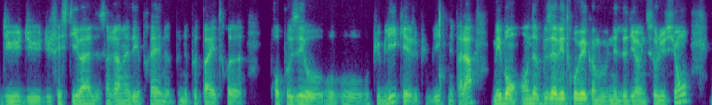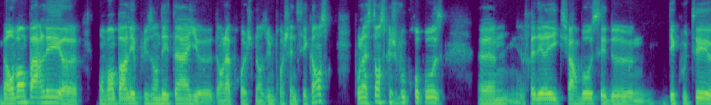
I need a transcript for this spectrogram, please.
du, du, festival de Saint-Germain-des-Prés ne, ne, peut pas être proposé au, public et le public n'est pas là. Mais bon, on, vous avez trouvé, comme vous venez de le dire, une solution. Ben, on va en parler, euh, on va en parler plus en détail euh, dans, la dans une prochaine séquence. Pour l'instant, ce que je vous propose, euh, Frédéric Charbot, c'est d'écouter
